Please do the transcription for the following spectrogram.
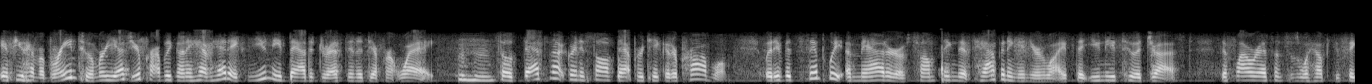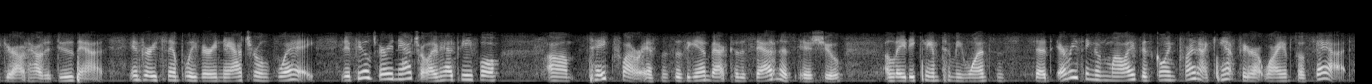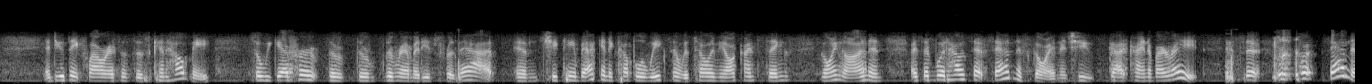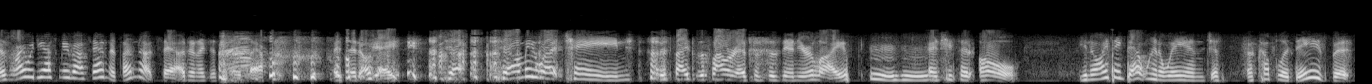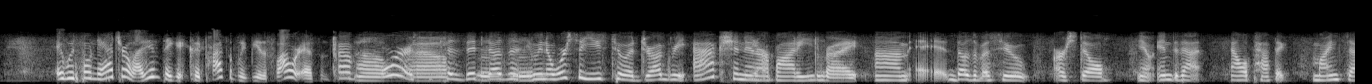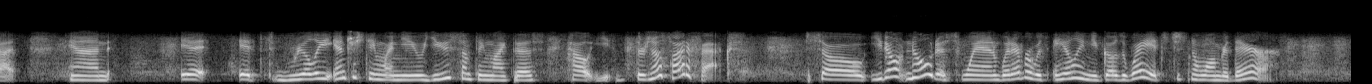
if you have a brain tumor, yes, you're probably going to have headaches, and you need that addressed in a different way. hmm So that's not going to solve that particular problem. But if it's simply a matter of something that's happening in your life that you need to adjust, the flower essences will help you figure out how to do that in a very simply, very natural way. And it feels very natural. I've had people um, take flower essences again back to the sadness issue. A lady came to me once and said, "Everything in my life is going fine. I can't figure out why I'm so sad. And do you think flower essences can help me?" So we gave her the, the the remedies for that, and she came back in a couple of weeks and was telling me all kinds of things going on. And I said, "What? How's that sadness going?" And she got kind of irate. I said, what, "Sadness? Why would you ask me about sadness? I'm not sad." And I just started laughing. I said, "Okay, tell, tell me what changed besides the flower essences in your life." Mm-hmm. And she said, "Oh, you know, I think that went away in just a couple of days, but." It was so natural. I didn't think it could possibly be the flower essence. Of Oh, course, wow. because it doesn't. Mhm. You know, we're so used to a drug reaction in our bodies. Right. Um, eh, those of us who are still, you know, into that allopathic mindset, and it it's really interesting when you use something like this how you, there's no side effects. So you don't notice when whatever was ailing you goes away. It's just no longer there.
